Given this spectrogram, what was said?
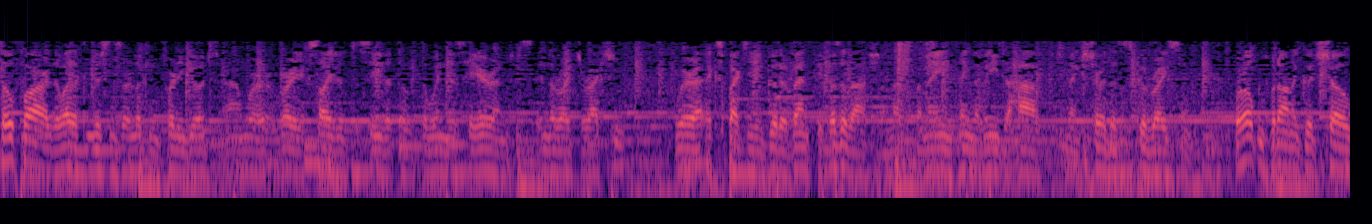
So far, the weather conditions are looking pretty good, and we're very excited to see that the, the wind is here and it's in the right direction. We're expecting a good event because of that, and that's the main thing that we need to have to make sure that it's good racing. We're hoping to put on a good show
